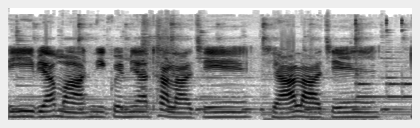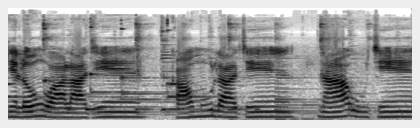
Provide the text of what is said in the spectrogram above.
အရည်ပြားမှာနှီးကွယ်များထလာခြင်းရားလာခြင်းမျက်လုံးဝါလာခြင်း ခေါင်းမူးလာခြင်းနားဥခြင်း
